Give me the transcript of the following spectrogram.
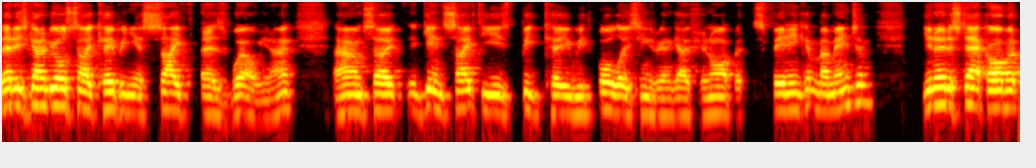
That is going to be also keeping you safe as well, you know. Um, so, again, safety is big key with all these things we're going to go through tonight, but feed income, momentum. You need a stack of it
